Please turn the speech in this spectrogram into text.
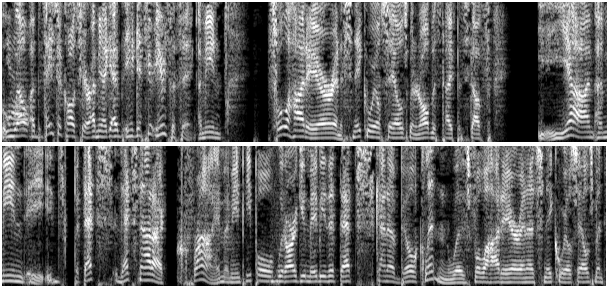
Well, uh, thanks for the call, Sarah. I mean, I, I guess here, here's the thing. I mean, full of hot air and a snake oil salesman and all this type of stuff. Yeah, I, mean, but that's that's not a crime. I mean, people would argue maybe that that's kind of Bill Clinton was full of hot air and a snake oil salesman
